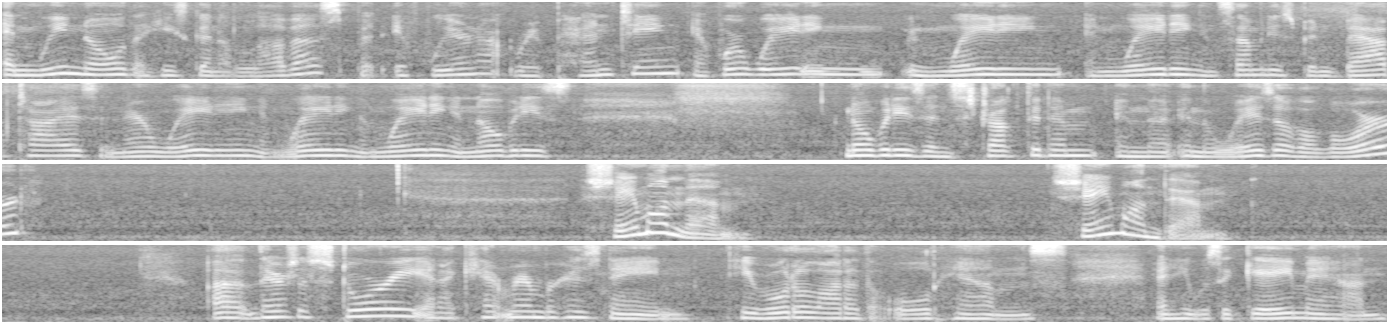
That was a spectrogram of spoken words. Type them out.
and we know that he's going to love us but if we're not repenting if we're waiting and waiting and waiting and somebody's been baptized and they're waiting and waiting and waiting and nobody's nobody's instructed him in the in the ways of the lord? Shame on them. Shame on them. Uh, there's a story and i can't remember his name. He wrote a lot of the old hymns and he was a gay man.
